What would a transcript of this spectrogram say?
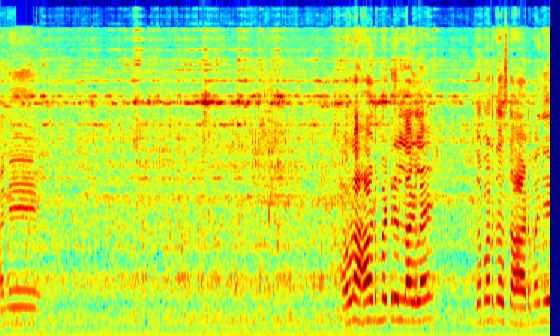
आणि एवढा हार्ड मटेरियल लागलाय. जबरदस्त हार्ड म्हणजे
